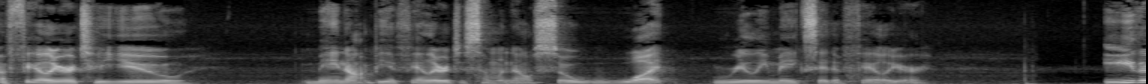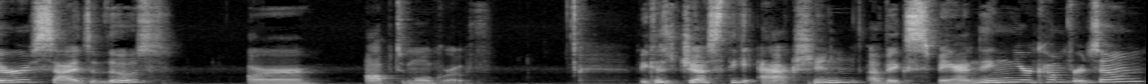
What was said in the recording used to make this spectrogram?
a failure to you may not be a failure to someone else. So, what really makes it a failure? Either sides of those are optimal growth. Because just the action of expanding your comfort zone,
